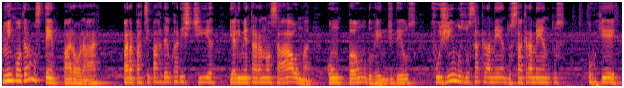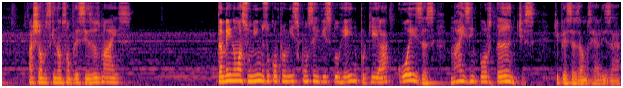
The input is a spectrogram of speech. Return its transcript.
Não encontramos tempo para orar, para participar da Eucaristia e alimentar a nossa alma com o pão do reino de Deus. Fugimos do sacramento, dos sacramentos, porque achamos que não são precisos mais. Também não assumimos o compromisso com o serviço do reino, porque há coisas mais importantes que precisamos realizar.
